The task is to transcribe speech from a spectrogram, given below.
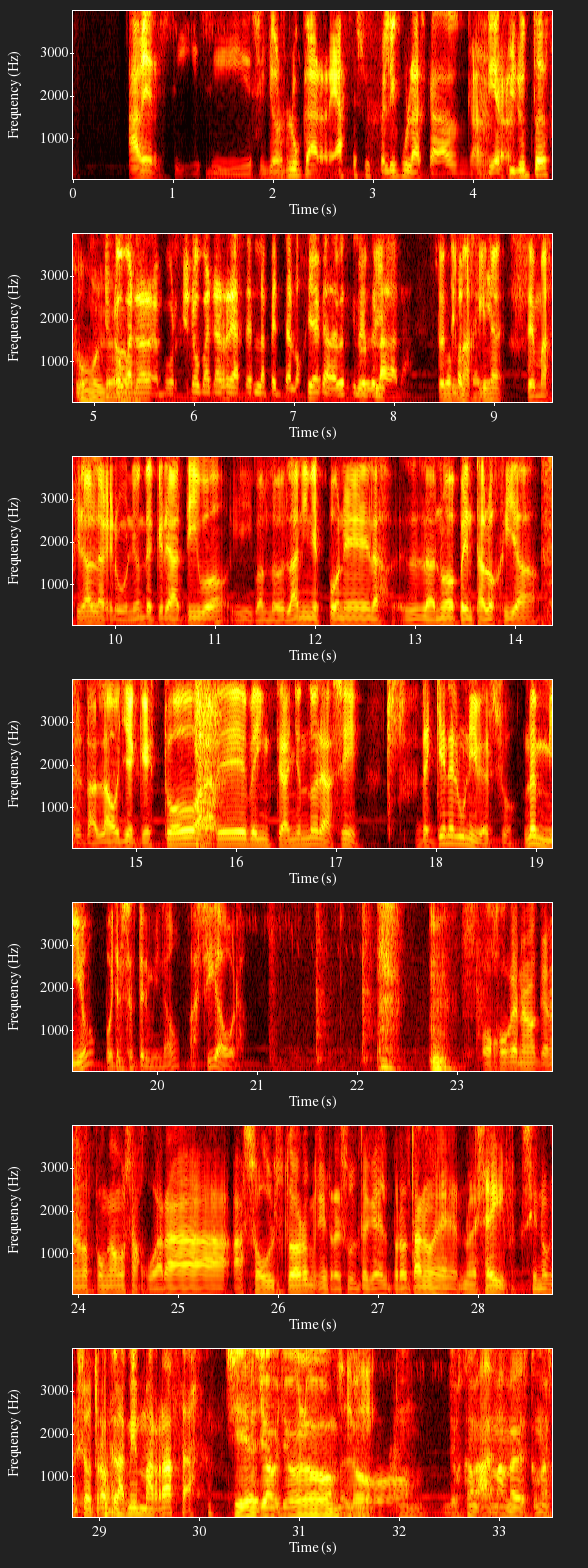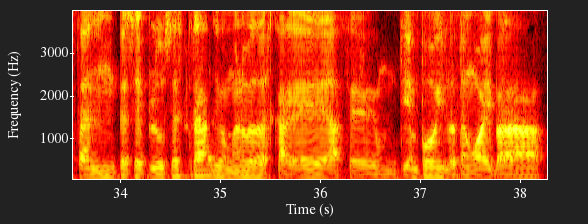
a, ver, si, si, si, George Lucas rehace sus películas cada 10 minutos, ¿por qué, no van a, ¿por qué no van a rehacer la pentalogía cada vez que les dé la gana? te, imaginas, te imaginas la reunión de creativos y cuando Lanin expone la, nueva pentalogía, el de al lado, oye, que esto hace 20 años no era así. ¿De quién el universo? ¿No es mío? Pues ya se ha terminado. Así ahora. Ojo que no, que no nos pongamos a jugar a, Soulstorm y resulte que el prota no es, no Safe, sino que es otro de la misma raza. Sí, eh, yo, yo lo, además, como está en PS Plus Extra, yo me lo descargué hace un tiempo y lo tengo ahí para,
